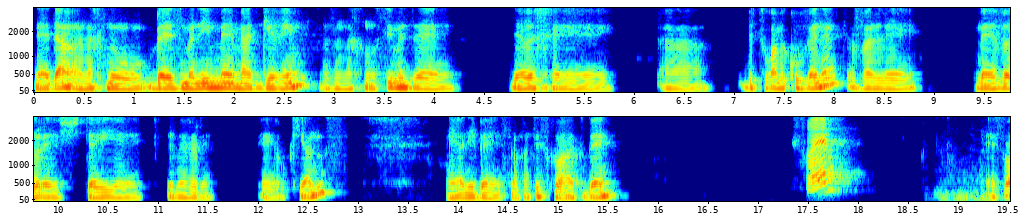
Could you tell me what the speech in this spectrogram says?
נהדר, אנחנו בזמנים אה, מאתגרים, אז אנחנו עושים את זה דרך, בצורה מקוונת, אבל מעבר לשתי, מעבר לאוקיינוס. אה, אני בסן פרנסיסקו, את ב? ישראל? איפה?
